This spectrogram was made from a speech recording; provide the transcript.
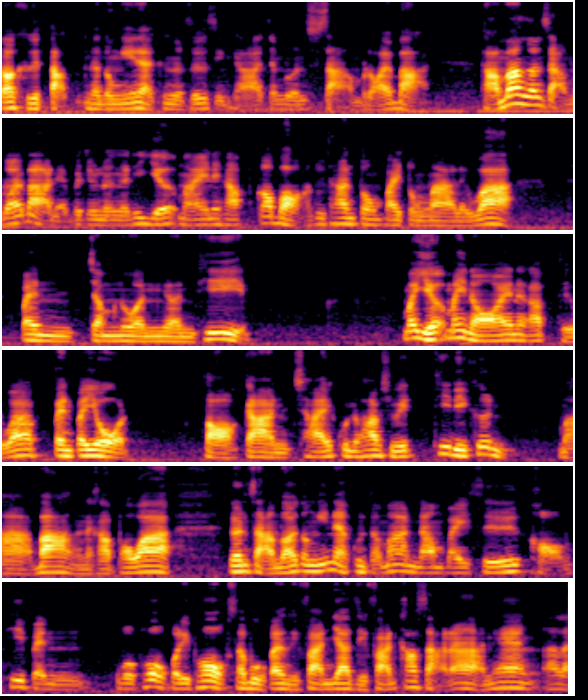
ก็คือตัดเงินตรงนี้เนี่ยคือเงินซื้อสินค้าจำนวน 300 บาท ถามว่าเงิน 300 บาทเนี่ยเป็นจำนวนเงินที่เยอะไหมนะครับ ก็บอกทุกท่านตรงไปตรงมาเลยว่า เป็นจำนวนเงินที่ไม่เยอะไม่น้อยนะครับ ถือว่าเป็นประโยชน์ต่อการใช้คุณภาพชีวิตที่ดีขึ้นมาบ้างนะครับ เพราะว่าเงิน 300 ตรงนี้เนี่ยคุณสามารถนำไปซื้อของที่เป็นอุปโภคบริโภคสบู่แปรงสีฟันยาสีฟันข้าวสารอาหารแห้งอะไร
